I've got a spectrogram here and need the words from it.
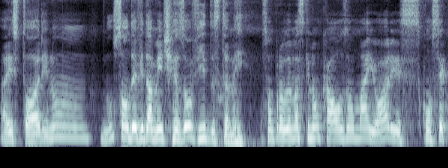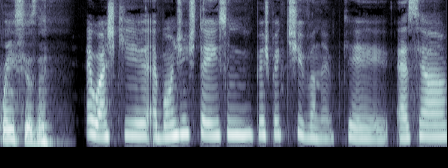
a história e não, não são devidamente resolvidos também. São problemas que não causam maiores consequências, né? Eu acho que é bom a gente ter isso em perspectiva, né? Porque essa é a,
